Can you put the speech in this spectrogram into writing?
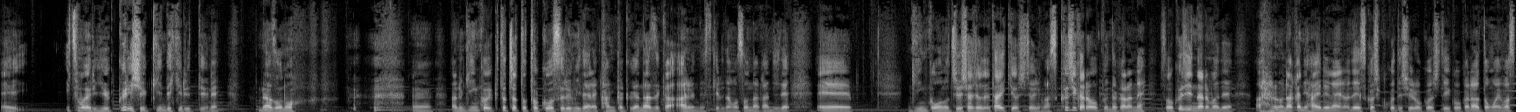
えーいつもよりゆっくり出勤できるっていうね、謎の。うん、あの銀行行くとちょっと得をするみたいな感覚がなぜかあるんですけれどもそんな感じで、えー銀行の駐車場で待機をしております。9時からオープンだからね。そう9時になるまであの中に入れないので少しここで収録をしていこうかなと思います。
